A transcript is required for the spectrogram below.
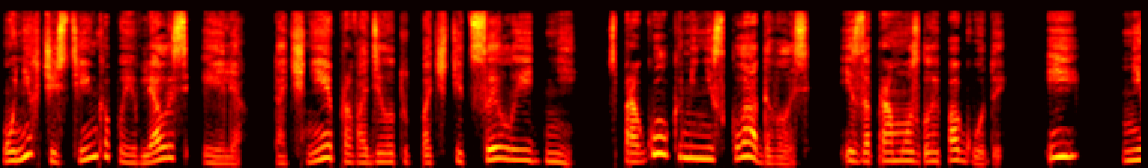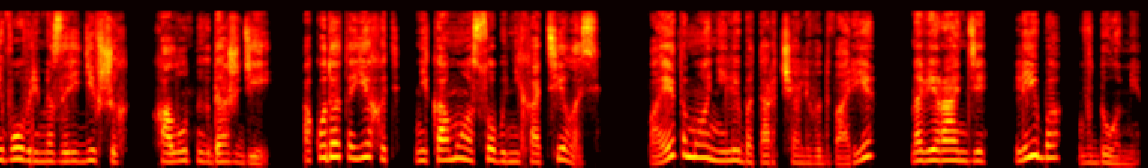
у них частенько появлялась Эля. Точнее, проводила тут почти целые дни. С прогулками не складывалось из-за промозглой погоды и не вовремя зарядивших холодных дождей, а куда-то ехать никому особо не хотелось, поэтому они либо торчали во дворе, на веранде, либо в доме.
